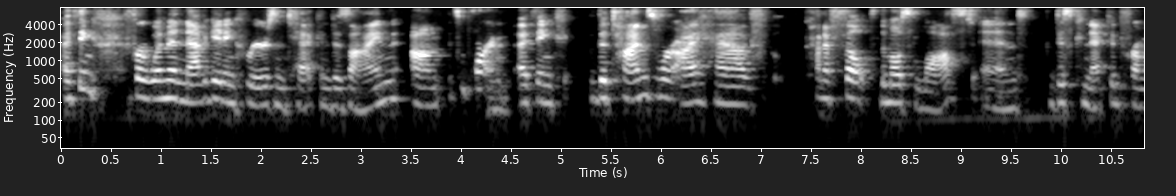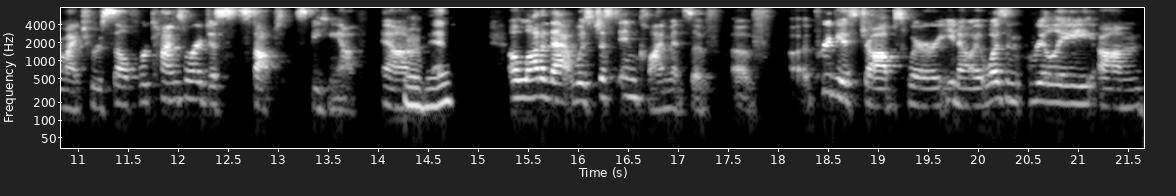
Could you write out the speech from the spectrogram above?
I think for women navigating careers in tech and design, um, it's important. I think the times where I have kind of felt the most lost and disconnected from my true self were times where I just stopped speaking up. Um, mm-hmm. And a lot of that was just in climates of of uh, previous jobs where you know it wasn't really um,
